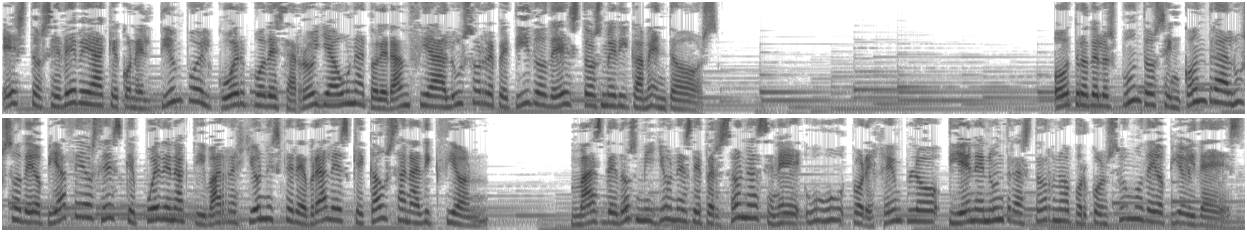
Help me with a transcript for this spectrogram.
Esto se debe a que con el tiempo el cuerpo desarrolla una tolerancia al uso repetido de estos medicamentos. Otro de los puntos en contra al uso de opiáceos es que pueden activar regiones cerebrales que causan adicción. Más de 2 millones de personas en EU, por ejemplo, tienen un trastorno por consumo de opioides.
